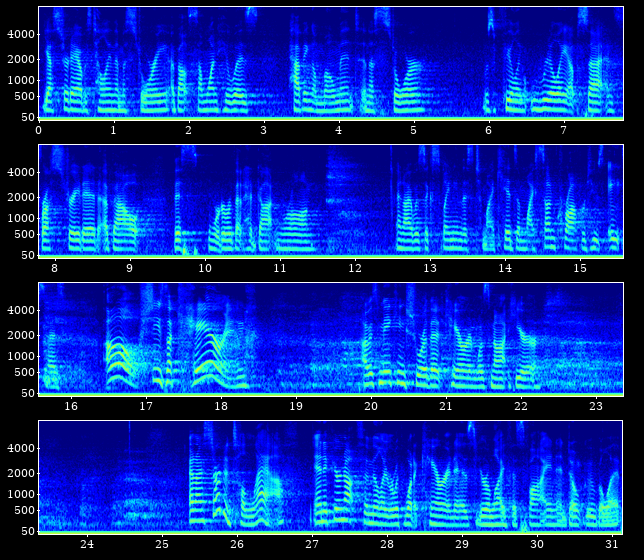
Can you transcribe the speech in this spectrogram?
yesterday I was telling them a story about someone who was having a moment in a store, was feeling really upset and frustrated about this order that had gotten wrong. And I was explaining this to my kids, and my son Crawford, who's eight, says, Oh, she's a Karen. I was making sure that Karen was not here. And I started to laugh. And if you're not familiar with what a Karen is, your life is fine and don't Google it.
